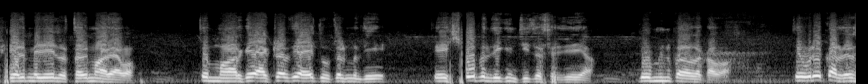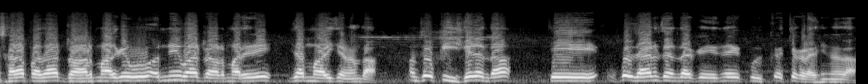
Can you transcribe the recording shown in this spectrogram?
ਫਿਰ ਮੇਰੇ ਲੱਤਾਂ 'ਤੇ ਮਾਰਿਆ ਵਾ। ਤੇ ਮਾਰ ਕੇ ਐਕਟਰ ਤੇ ਆਏ ਦੋ ਤਿੰਨ ਬੰਦੇ, ਤੇ ਛੇ ਬੰਦੇ ਗਿਣਤੀ ਦੱਸਦੇ ਆ, ਜੋ ਮੈਨੂੰ ਪਤਾ ਲੱਗਾ ਵਾ। ਤੇ ਉਹਦੇ ਘਰ ਦੇ ਨੂੰ ਸਾਰਾ ਪਤਾ, ਡਰਾੜ ਮਾਰ ਕੇ ਉਹ ਅੰਨੇ ਵਾਰ ਡਰਾੜ ਮਾਰੇ ਨੇ, ਜਾਂ ਮਾਰੀ ਜਾਣਾ ਹੁੰਦਾ। ਅੰਦਰੋਂ ਘੀਸੇ ਰਹਿੰਦਾ, ਤੇ ਕੋਈ ਲੈਣ ਦਿੰਦਾ ਕਿ ਇਹਨੇ ਕੋਈ ਝਗੜਾ ਸੀ ਇਹਨਾਂ ਦਾ।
